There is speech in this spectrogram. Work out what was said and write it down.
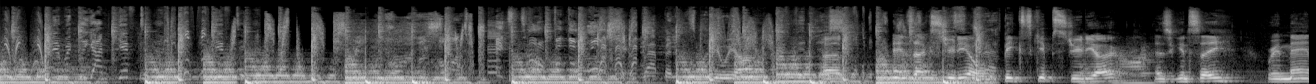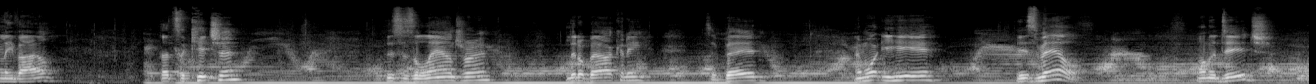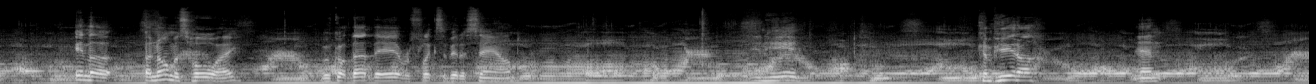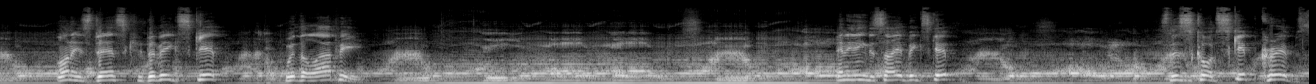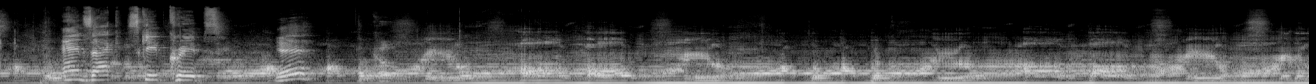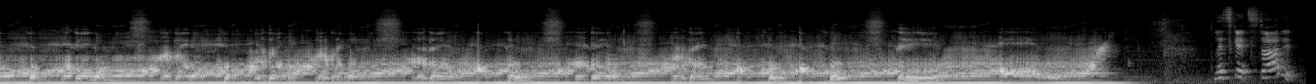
Here we are at um, AnzaK Studio, or Big Skip Studio. As you can see, we're in Manly Vale. That's the kitchen. This is the lounge room. Little balcony. It's a bed. And what you hear is Mel on the didge. In the enormous hallway, we've got that there, reflects a bit of sound. In here, computer, and on his desk, the big skip with the lappy. Anything to say, Big Skip? So this is called Skip Cribs. AnzaK Skip Cribs. Yeah? Cool. get started.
